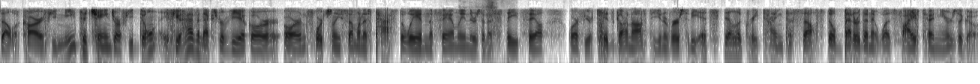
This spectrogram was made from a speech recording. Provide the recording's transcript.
sell a car, if you need to change, or if you don't, if you have an extra vehicle, or, or unfortunately someone has passed away in the family and there's an estate sale, or if your kid's gone off to university, it's still a great time to sell, still better than it was five, ten years ago.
